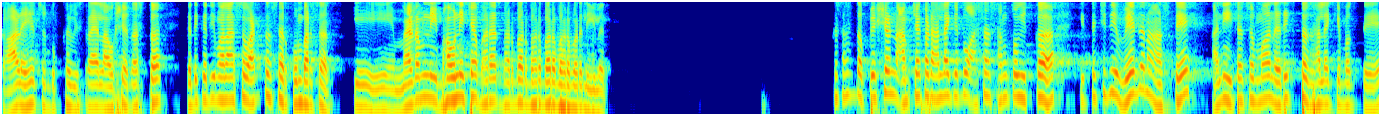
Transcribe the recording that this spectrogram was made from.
काळ हेच दुःख विसरायला औषध असतं. कधी कधी मला असं वाटतं सर कुंभार सर की मॅडमनी भावनेच्या भरात भरभर भरभर भरभर लिहिलं कसं असतं पेशंट आमच्याकडे आला की तो असा सांगतो इतकं की त्याची ती वेदना असते आणि त्याचं मन रिक्त झालं की मग ते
